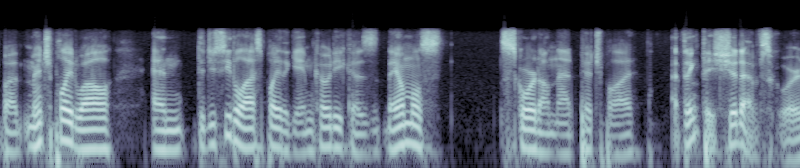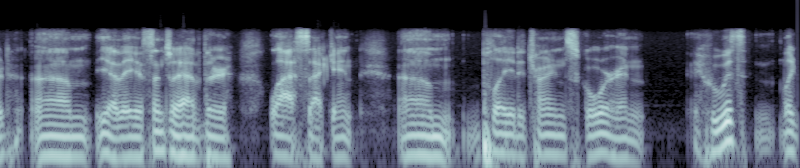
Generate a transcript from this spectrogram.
But Mitch played well. And did you see the last play of the game, Cody? Because they almost scored on that pitch play. I think they should have scored. Um, yeah, they essentially have their last second um, play to try and score. And who is like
